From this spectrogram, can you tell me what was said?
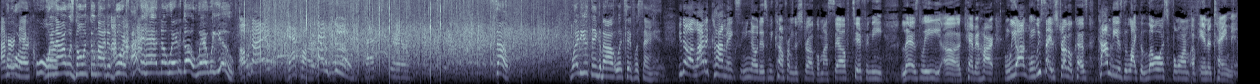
I heard core, that core. when I was going through my divorce, I didn't have nowhere to go. Where were you? Okay. That part. So, That's true. So, what do you think about what Tiff was saying? You know, a lot of comics, you know this, we come from the struggle. Myself, Tiffany, Leslie, uh, Kevin Hart. And we all, when we say the struggle, because comedy is the, like the lowest form of entertainment.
